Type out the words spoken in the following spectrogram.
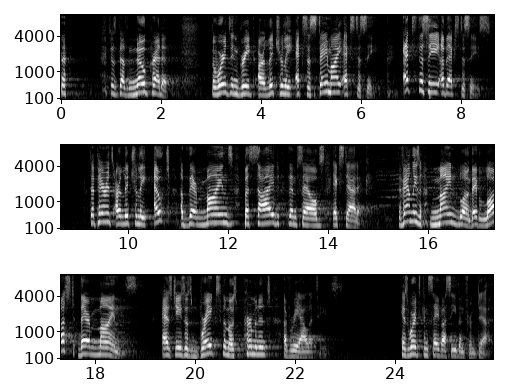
Just does no credit. The words in Greek are literally existemi ecstasy, ecstasy of ecstasies. The parents are literally out of their minds, beside themselves, ecstatic. The family's mind blown. They've lost their minds as Jesus breaks the most permanent of realities. His words can save us even from death.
